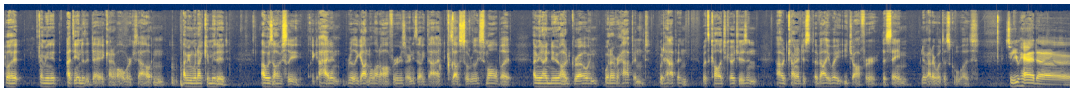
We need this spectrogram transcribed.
But I mean, it, at the end of the day, it kind of all works out. And I mean, when I committed, I was obviously like I hadn't really gotten a lot of offers or anything like that because I was still really small. But I mean, I knew I would grow, and whatever happened would happen with college coaches, and I would kind of just evaluate each offer the same, no matter what the school was. so you had uh,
